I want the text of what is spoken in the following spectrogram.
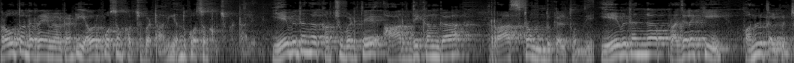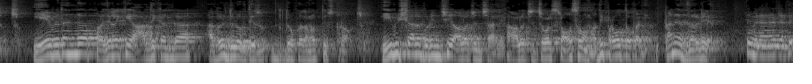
ప్రభుత్వ నిర్ణయం ఏమిటంటే ఎవరి కోసం ఖర్చు పెట్టాలి ఎందుకోసం ఖర్చు పెట్టాలి? ఏ విధంగా ఖర్చు పెడితే ఆర్థికంగా రాష్ట్రం ముందుకెళ్తుంది. ఏ విధంగా ప్రజలకి పనులు కల్పించవచ్చు? ఏ విధంగా ప్రజలకి ఆర్థికంగా అభివృద్ధిలోకి తీసు దృక్పథంలోకి తీసుకురావచ్చు? ఈ విషయాల గురించి ఆలోచించాలి. ఆలోచించవలసిన అవసరం ఉంది అది ప్రభుత్వ పని. కానీ అది జరగలేదు. మీరు అన్నట్టంటే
